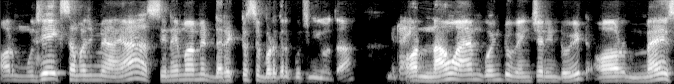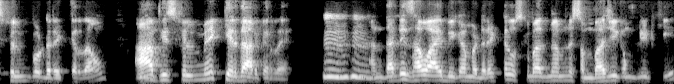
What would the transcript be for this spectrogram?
और मुझे एक समझ में आया सिनेमा में डायरेक्टर से बढ़कर कुछ नहीं होता। Right. और now I am going to venture into it और मैं इस फ़िल्म को डायरेक्ट कर रहा हूँ। आप इस फ़िल्म में किरदार कर रहे हैं। And that is how I become a director उसके बाद में हमने संभाजी कंप्लीट की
